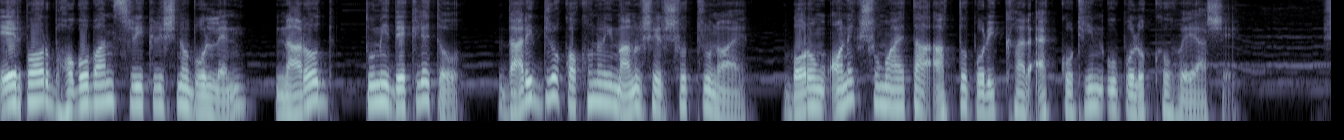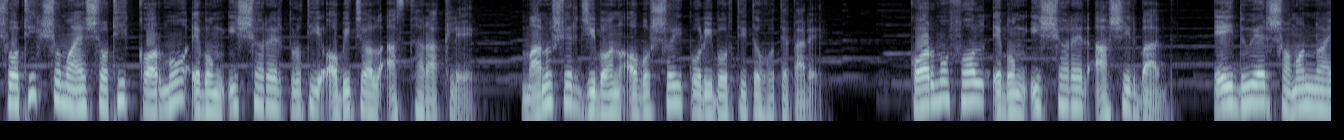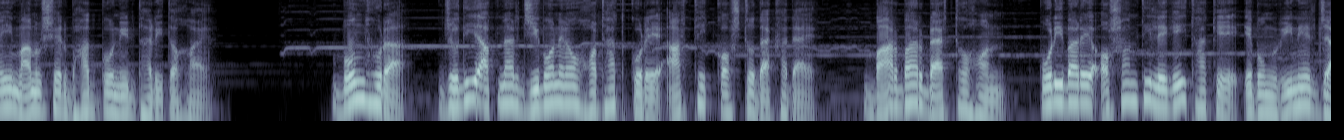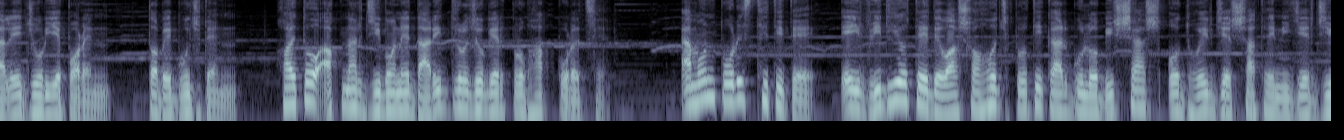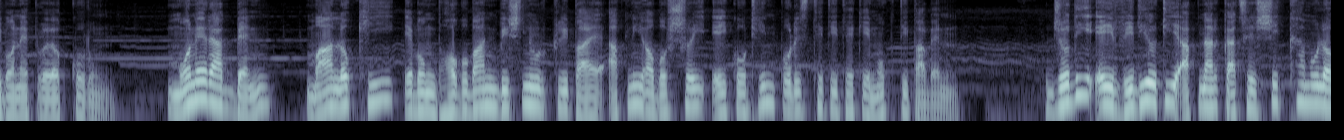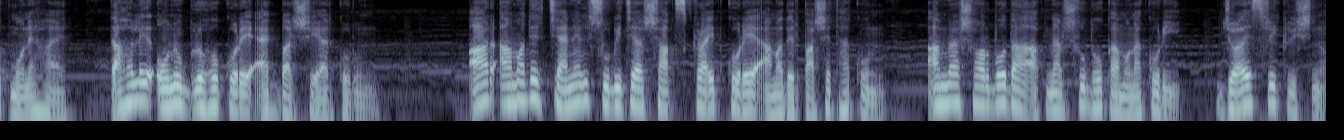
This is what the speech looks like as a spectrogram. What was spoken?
এরপর ভগবান শ্রীকৃষ্ণ বললেন, নারদ, তুমি দেখলে তো, দারিদ্র কখনোই মানুষের শত্রু নয়, বরং অনেক সময় তা আত্মপরীক্ষার এক কঠিন উপলক্ষ হয়ে আসে। সঠিক সময়ে সঠিক কর্ম এবং ঈশ্বরের প্রতি অবিচল আস্থা রাখলে মানুষের জীবন অবশ্যই পরিবর্তিত হতে পারে। কর্মফল এবং ঈশ্বরের আশীর্বাদ, এই দুয়ের সমন্বয়েই মানুষের ভাগ্য নির্ধারিত হয়। বন্ধুরা, যদি আপনার জীবনেও হঠাৎ করে আর্থিক কষ্ট দেখা দেয়, বারবার ব্যর্থ হন, পরিবারে অশান্তি লেগেই থাকে এবং ঋণের জালে জড়িয়ে পড়েন, তবে বুঝবেন, হয়তো আপনার জীবনে দারিদ্র যোগের প্রভাব পড়েছে। এমন পরিস্থিতিতে এই ভিডিওতে দেওয়া সহজ প্রতিকারগুলো বিশ্বাস ও ধৈর্যের সাথে নিজের জীবনে প্রয়োগ করুন। মনে রাখবেন, মা লক্ষ্মী এবং ভগবান বিষ্ণুর কৃপায় আপনি অবশ্যই এই কঠিন পরিস্থিতি থেকে মুক্তি পাবেন। যদি এই ভিডিওটি আপনার কাছে শিক্ষামূলক মনে হয়, তাহলে অনুগ্রহ করে একবার শেয়ার করুন। আর আমাদের চ্যানেল সুবিচার সাবস্ক্রাইব করে আমাদের পাশে থাকুন। আমরা সর্বদা আপনার শুভ কামনা করি। জয় শ্রীকৃষ্ণ।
